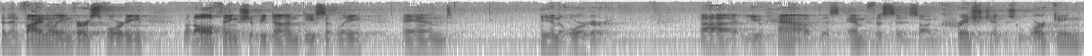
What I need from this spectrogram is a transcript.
And then finally in verse 40 But all things should be done decently and in order uh, you have this emphasis on Christians working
